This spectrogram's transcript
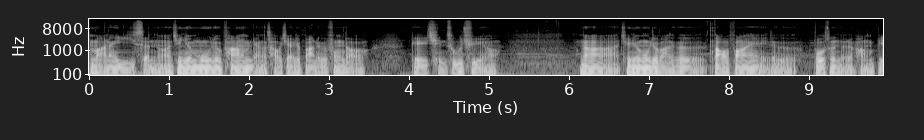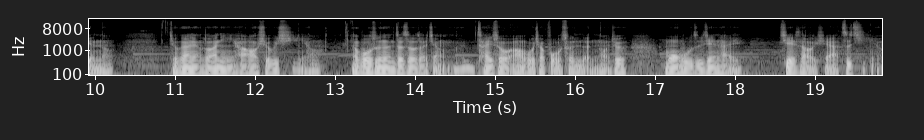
骂那个医生啊。金泉木就怕他们两个吵起来，就把那个风导给请出去哈。那千泉木就把这个刀放在这个波顺人的旁边哦，就跟他讲说：“你好好休息哈。”那波顺人这时候才讲，才说：“啊，我叫波顺人哦。”就模糊之间还介绍一下自己啊。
